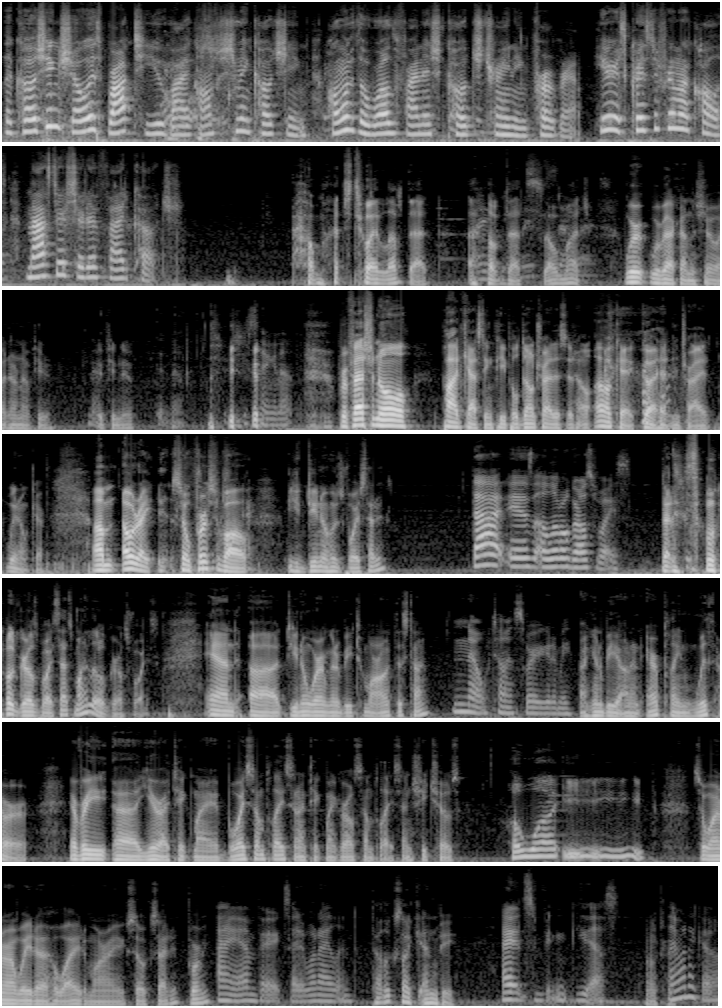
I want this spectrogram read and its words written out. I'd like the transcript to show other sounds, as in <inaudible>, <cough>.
The Coaching Show is brought to you by Accomplishment Coaching, home of the world's finest coach training program. Here is Christopher McAuliffe, Master Certified Coach. How much do I love that? I love that so much. We're we're back on the show. I don't know if you if you knew. Didn't know. <laughs> Just hanging out. Professional podcasting people, don't try this at home. Oh, okay, go ahead and try it. We don't care. Um, all right. So first of all, you, do you know whose voice that is? That is a little girl's voice. That is <laughs> a little girl's voice. That's my little girl's voice. And uh, do you know where I'm going to be tomorrow at this time? No, tell us where you're going to be. I'm going to be on an airplane with her. Every uh, year, I take my boy someplace and I take my girl someplace, and she chose Hawaii. So we're on our way to Hawaii tomorrow. Are you so excited for me? I am very excited. What island? That looks like envy. I, it's, yes. Okay. I want to go.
